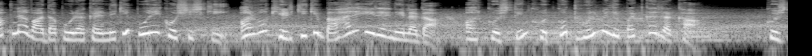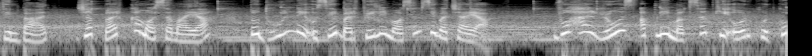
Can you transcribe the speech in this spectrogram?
अपना वादा पूरा करने की पूरी कोशिश की और वो खिड़की के बाहर ही रहने लगा और कुछ दिन खुद को धूल में लिपट कर रखा। कुछ दिन बाद जब बर्फ़ का मौसम आया तो धूल ने उसे बर्फीले मौसम से बचाया। वो हर रोज अपने मकसद की ओर खुद को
